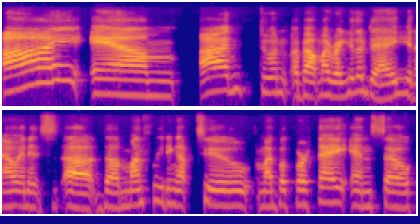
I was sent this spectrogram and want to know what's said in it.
I am I'm doing about my regular day, you know, and it's uh the month leading up to my book birthday. And so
